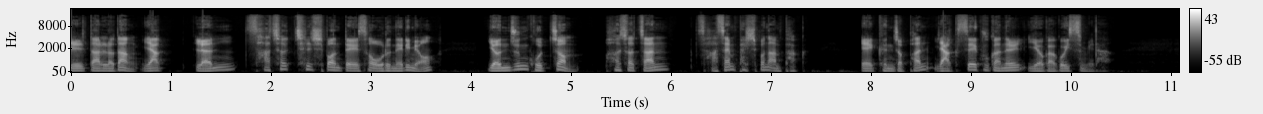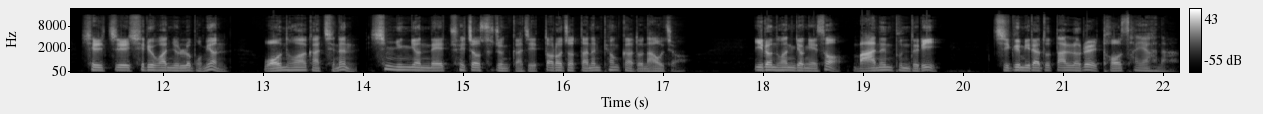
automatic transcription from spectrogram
1달러당 약연 4,070원대에서 오르내리며 연중 고점 허셔짠 4센 80원 안팎에 근접한 약세 구간을 이어가고 있습니다. 실질 실효 환율로 보면 원화 가치는 16년 내 최저 수준까지 떨어졌다는 평가도 나오죠. 이런 환경에서 많은 분들이 지금이라도 달러를 더 사야 하나,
